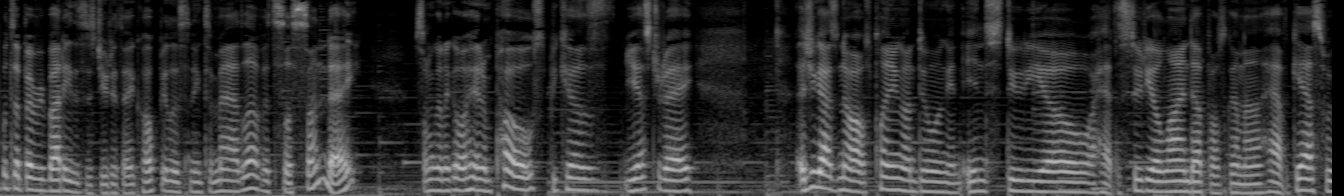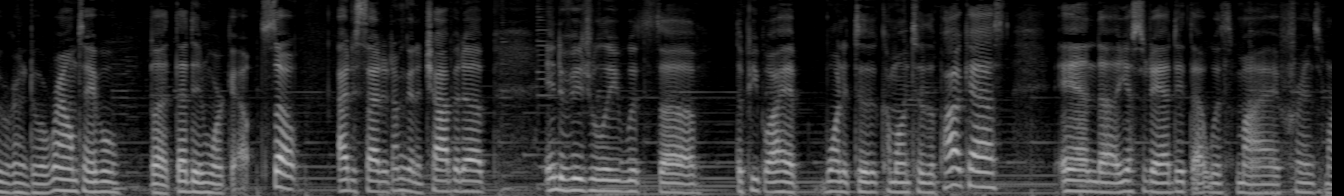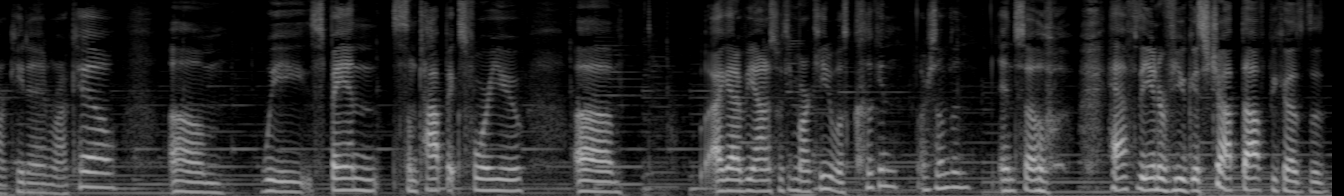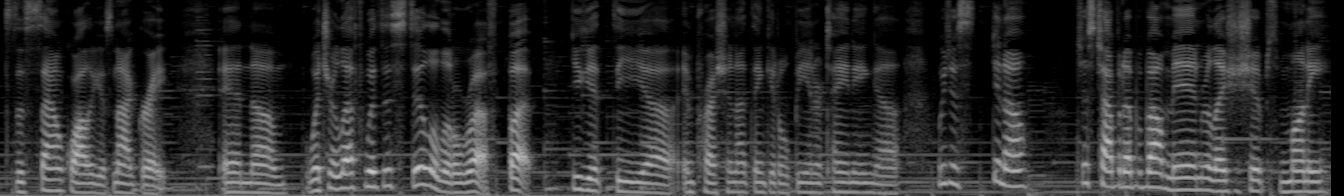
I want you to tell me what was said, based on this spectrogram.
What's up, everybody? This is Judith A. Cope. You're listening to Mad Love. It's a Sunday, so I'm going to go ahead and post because yesterday, as you guys know, I was planning on doing an in studio. I had the studio lined up. I was going to have guests. We were going to do a roundtable, but that didn't work out. So I decided I'm going to chop it up individually with uh, the people I had wanted to come onto the podcast. And uh, yesterday I did that with my friends Marquita and Raquel. Um, we span some topics for you. Um, I gotta be honest with you, Marquita was cooking or something, and so half the interview gets chopped off because the the sound quality is not great, and um, what you're left with is still a little rough, but you get the uh, impression. I think it'll be entertaining. Uh, we just, you know, just chop it up about men, relationships, money,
